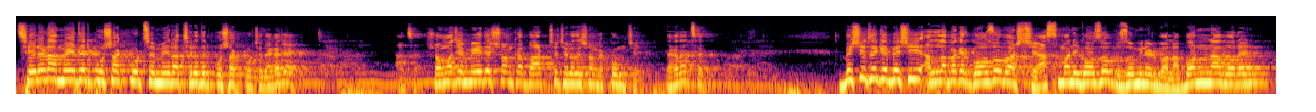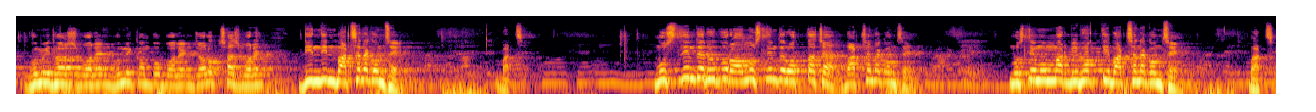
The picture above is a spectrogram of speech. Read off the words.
ছেলেরা মেয়েদের পোশাক পরছে, মেয়েরা ছেলেদের পোশাক পরছে, দেখা যায়? আচ্ছা সমাজে মেয়েদের সংখ্যা বাড়ছে, ছেলেদের সংখ্যা কমছে, দেখা যাচ্ছে? বেশি থেকে বেশি আল্লাহ পাকের গজব আসছে, আসমানি গজব, জমিনের বলা। বন্যা বলেন, ভূমিধস বলেন, ভূমিকম্প বলেন, জলোচ্ছ্বাস বলেন, দিন দিন বাড়ছে না কমছে? বাড়ছে। মুসলিমদের উপর অমুসলিমদের অত্যাচার বাড়ছে না কমছে? মুসলিম উম্মার বিভক্তি বাড়ছে না কমছে? বাড়ছে।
